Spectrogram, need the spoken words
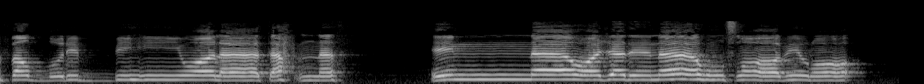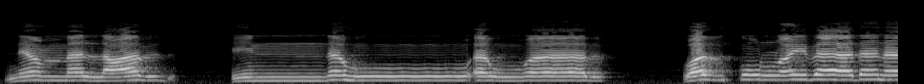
فاضرب به ولا تحنث. إنا وجدناه صابرا. نعم العبد إنه أواب. واذكر عبادنا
